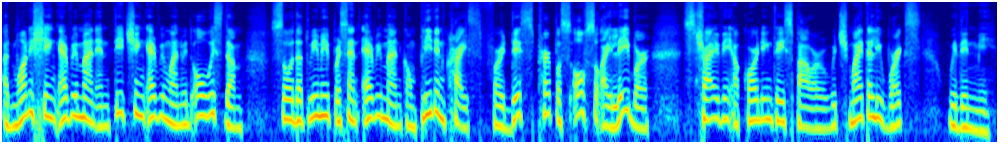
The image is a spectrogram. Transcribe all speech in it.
admonishing every man and teaching everyone with all wisdom, so that we may present every man complete in Christ. For this purpose also I labor, striving according to His power, which mightily works within me.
